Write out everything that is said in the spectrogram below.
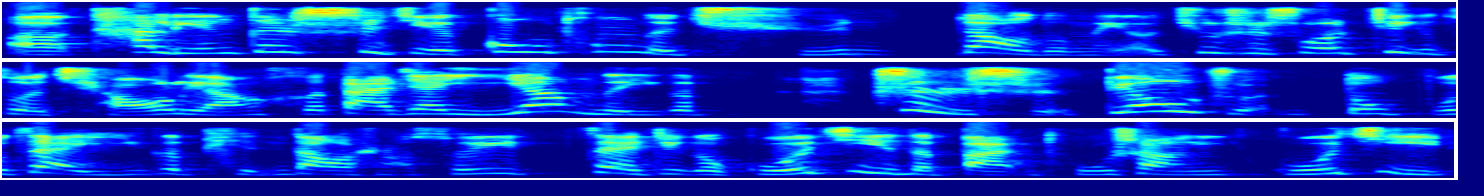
呃，他连跟世界沟通的渠道都没有，就是说这座桥梁和大家一样的一个。知识标准都不在一个频道上，所以在这个国际的版图上，国际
